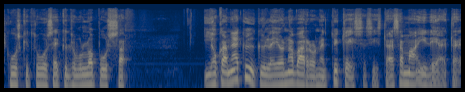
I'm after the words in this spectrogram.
60-luvun, 70-luvun lopussa, joka näkyy kyllä jo Navarronen tykeissä, siis tämä sama idea, että,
